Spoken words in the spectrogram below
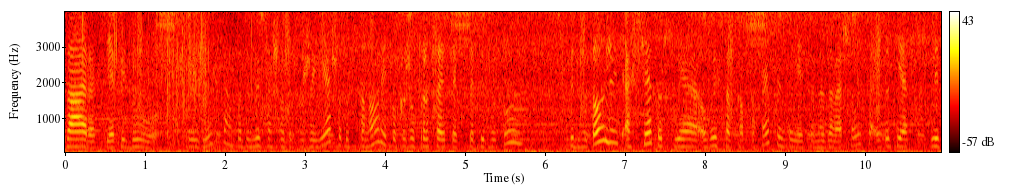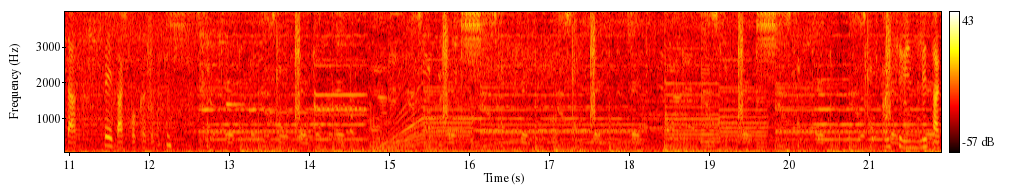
Зараз я піду пройдуся, подивлюся, що тут вже є, що тут встановлюють, покажу процес, як це підготують, підготовлюють. А ще тут є виставка професій, здається, не завершилася, і тут є літак. Ще літак покажу. Ось він, літак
